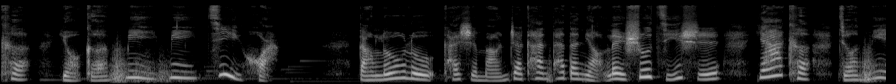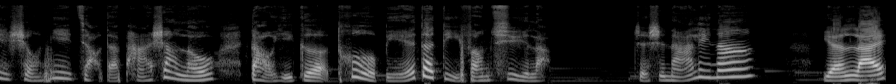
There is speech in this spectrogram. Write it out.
克有个秘密计划。当露露开始忙着看她的鸟类书籍时，亚克就蹑手蹑脚地爬上楼，到一个特别的地方去了。这是哪里呢？原来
